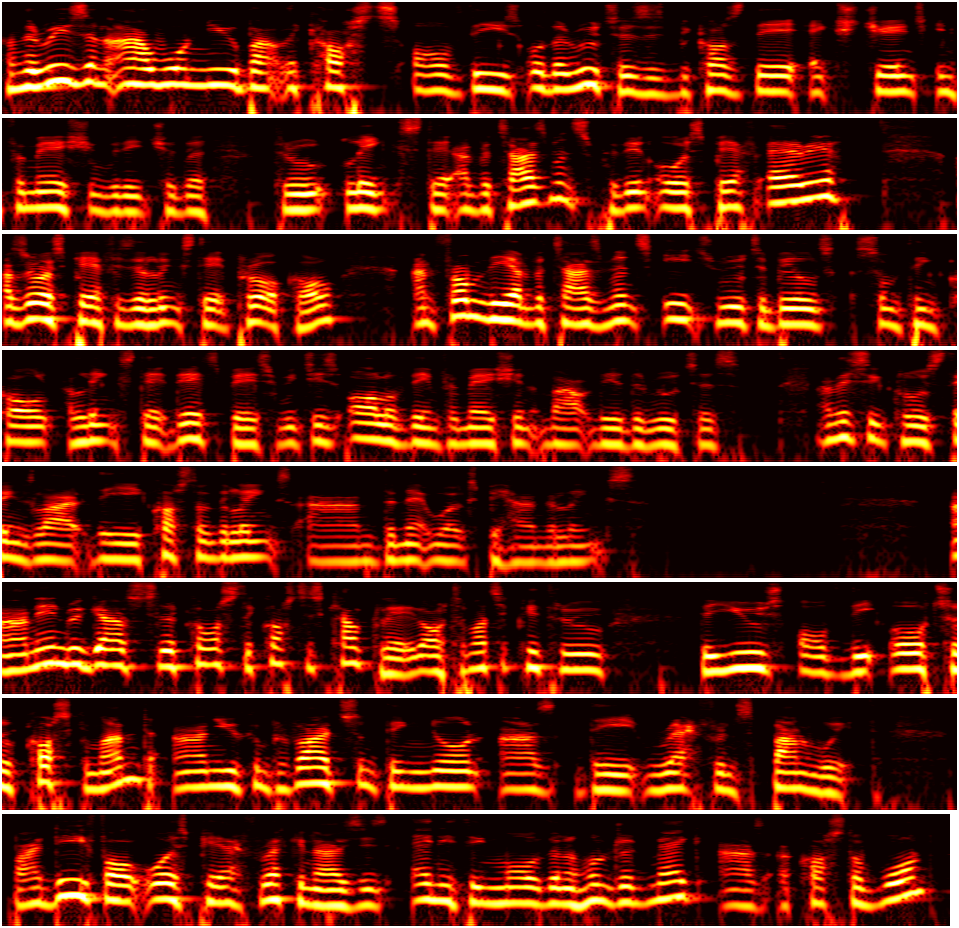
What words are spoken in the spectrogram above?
And the reason R1 knew about the costs of these other routers is because they exchange information with each other through link state advertisements within OSPF area, as OSPF is a link state protocol, and from the advertisements, each router builds something called a link state database, which is all of the information about the other routers. And this includes things like the cost of the links and the networks behind the links. And in regards to the cost, the cost is calculated automatically through the use of the auto cost command and you can provide something known as the reference bandwidth. By default, OSPF recognizes anything more than 100 meg as a cost of 1,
